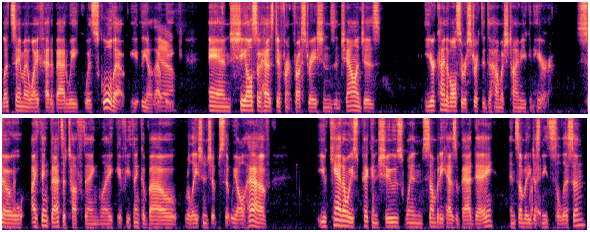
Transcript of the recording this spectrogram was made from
let's say my wife had a bad week with school that you know that Yeah. week, and she also has different frustrations and challenges. You're kind of also restricted to how much time you can hear. So I think that's a tough thing. Like if you think about relationships that we all have, you can't always pick and choose when somebody has a bad day and somebody just needs to listen.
